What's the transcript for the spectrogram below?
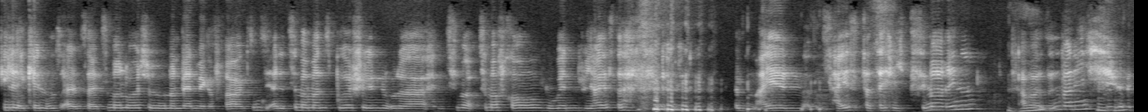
Viele erkennen uns als, als Zimmerleute und dann werden wir gefragt, sind Sie eine Zimmermannsburschin oder eine Zimmer, Zimmerfrau? Moment, wie heißt das? Im Eilen, also es heißt tatsächlich Zimmerin, mhm. aber sind wir nicht. Mhm.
